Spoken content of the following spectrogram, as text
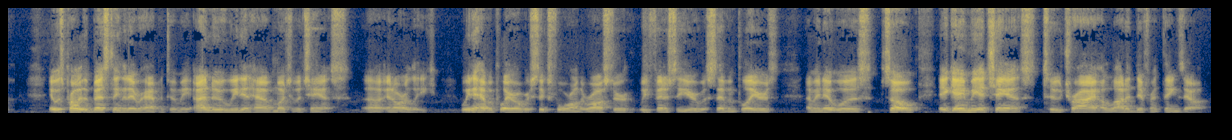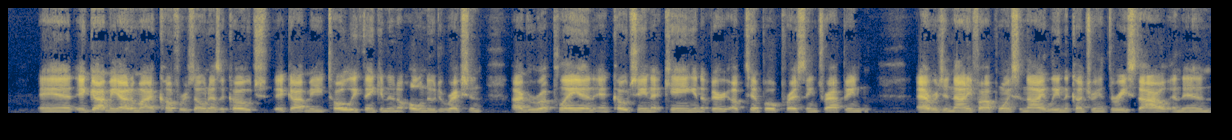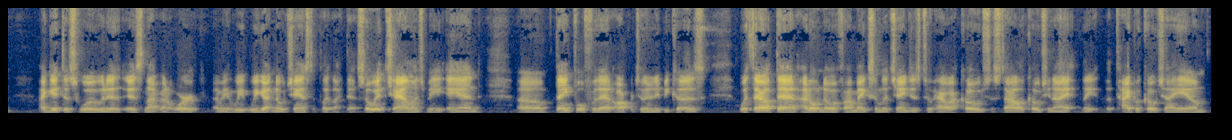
it was probably the best thing that ever happened to me. I knew we didn't have much of a chance uh, in our league. We didn't have a player over six four on the roster. We finished the year with seven players. I mean, it was so it gave me a chance to try a lot of different things out. And it got me out of my comfort zone as a coach. It got me totally thinking in a whole new direction. I grew up playing and coaching at King in a very up tempo, pressing, trapping, averaging 95 points a night, leading the country in three style. And then I get this woo and it, it's not going to work. I mean, we, we got no chance to play like that. So it challenged me and uh, thankful for that opportunity because without that, I don't know if I make some of the changes to how I coach, the style of coaching I, the, the type of coach I am,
